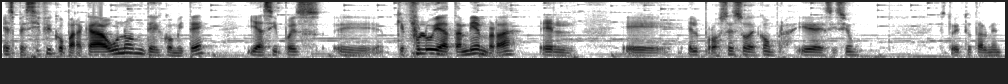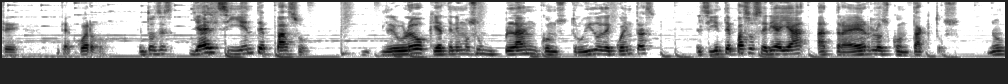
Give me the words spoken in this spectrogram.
específico para cada uno del comité y así pues eh, que fluya también, ¿verdad? El, eh, el proceso de compra y de decisión. Estoy totalmente de acuerdo. Entonces, ya el siguiente paso, luego que ya tenemos un plan construido de cuentas, el siguiente paso sería ya atraer los contactos, ¿no?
